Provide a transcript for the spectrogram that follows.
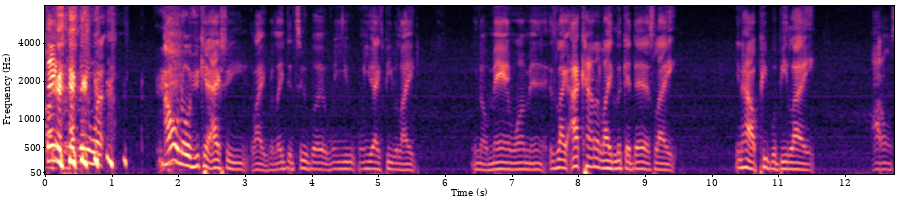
think I think when I don't know if you can actually like relate it to, but when you when you ask people like, you know, man, woman, it's like I kind of like look at that as like, you know how people be like, I don't.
